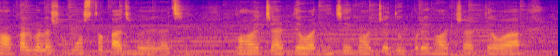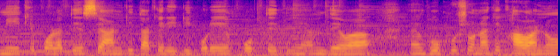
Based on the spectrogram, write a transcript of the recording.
সকালবেলা সমস্ত কাজ হয়ে গেছে। ঘর ঝাড় দেওয়া, নিচে ঘর ঝাড়, দুপুরে ঘর ঝাড় দেওয়া, মেয়েকে পড়াতে এসে আন্টি তাকে রেডি করে পড়তে দেওয়া, গোপু সোনাকে খাওয়ানো,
